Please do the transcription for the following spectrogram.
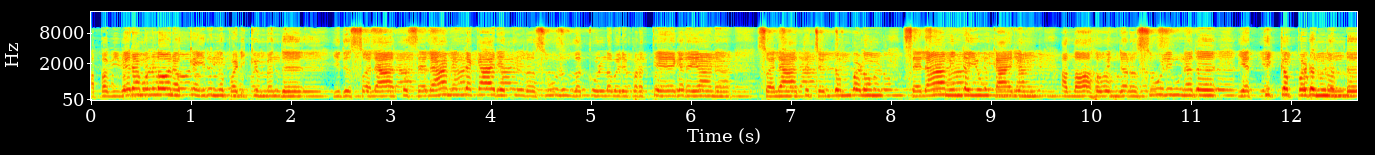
അപ്പൊ വിവരമുള്ളവനൊക്കെ ഇരുന്ന് പഠിക്കുമെന്ത്? ഇത് സ്വലാത്ത് സലാമിന്റെ കാര്യത്തിൽ റസൂലുള്ളക്കുള്ള ഒരു പ്രത്യേകതയാണ്. സ്വലാത്ത് ചൊല്ലുമ്പോഴും സലാമിന്റെയും കാര്യം അള്ളാഹുവിന്റെ റസൂലിനത് എത്തിക്കപ്പെടുന്നുണ്ട്.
